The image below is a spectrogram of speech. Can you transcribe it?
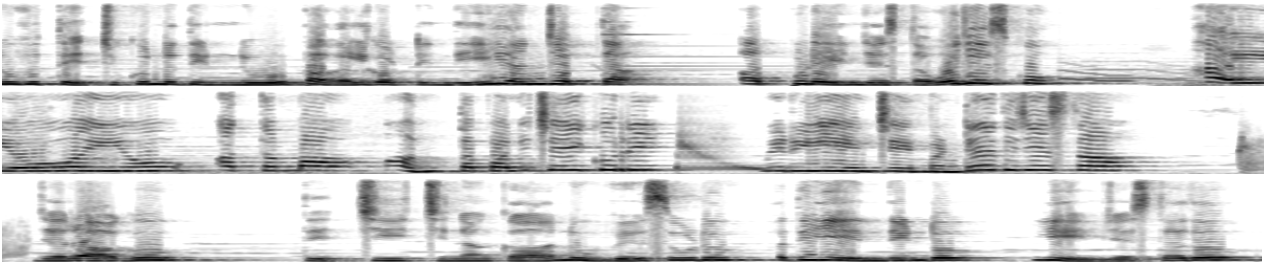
నువ్వు తెచ్చుకున్న దిండు పగలగొట్టింది అని చెప్తా. అప్పుడేం చేస్తావో చేసుకో. అయ్యో అయ్యో అత్తమ్మ అంత పని చేయకుర్రి మీరు ఏం చేయమంటే అది చేస్తా. జరాగు తెచ్చి ఇచ్చినాక నువ్వే చూడు అది ఏం దిండో ఏం చేస్తుందో.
